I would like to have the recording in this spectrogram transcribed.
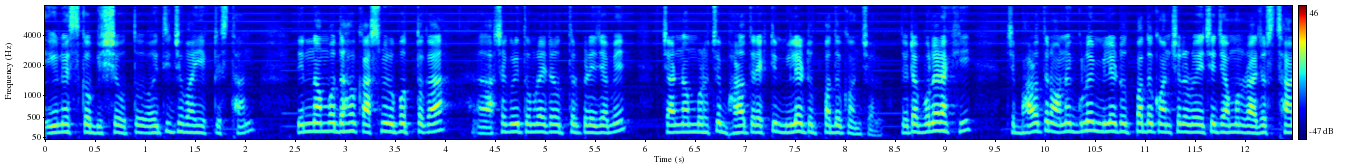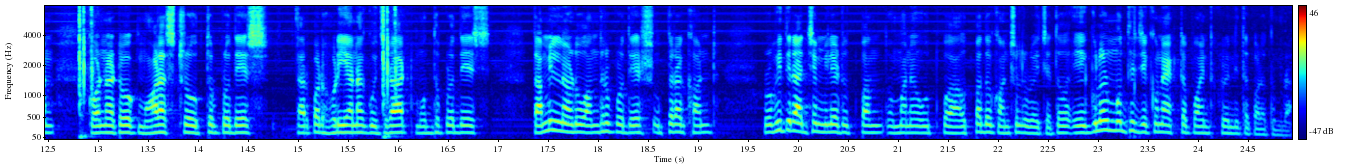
ইউনেস্কো বিশ্ব ঐত- ঐতিহ্যবাহী একটি স্থান। তিন নম্বর দেখো কাশ্মীর উপত্যকা। আশা করি তোমরা এটার উত্তর পেরে যাবে। চার নম্বর হচ্ছে ভারতের একটি মিলেট উৎপাদক অঞ্চল। যেটা বলে রাখি যে ভারতের অনেকগুলোই মিলেট উৎপাদক অঞ্চল রয়েছে, যেমন রাজস্থান, কর্ণাটক, মহারাষ্ট্র, উত্তরপ্রদেশ, তারপর হরিয়ানা, গুজরাট, মধ্যপ্রদেশ, তামিলনাড়ু, অন্ধ্রপ্রদেশ, উত্তরাখণ্ড প্রভৃতি রাজ্যে মিলেট উৎপাদন মানে উৎপা- উৎপাদক অঞ্চল রয়েছে। তো এগুলোর মধ্যে যে কোনো একটা পয়েন্ট করে নিতে পারো তোমরা।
